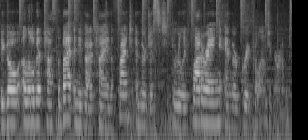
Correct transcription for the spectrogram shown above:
They go a little bit past the butt and they've got a tie in the front and they're just, they're really flattering and they're great for lounging around.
